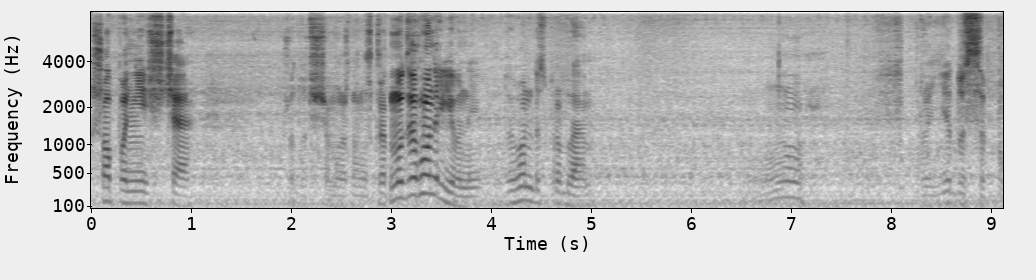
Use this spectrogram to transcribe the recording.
Що по ній ще? Що тут ще можна розказати? Ну, двигун рівний, двигун без проблем. Ну, проїдуся по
